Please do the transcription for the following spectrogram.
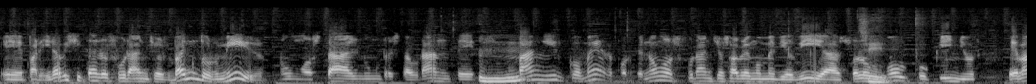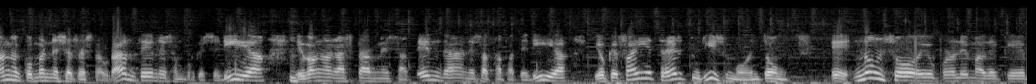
eh, para ir a visitar os furanchos van dormir nun hostal, nun restaurante, uh -huh. van ir comer, porque non os furanchos abren o mediodía, solo sí. moi poquiños, e van a comer nese restaurante, nesa hamburguesería, e van a gastar nesa tenda, nesa zapatería, e o que fai é traer turismo. Entón, eh, non só é o problema de que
